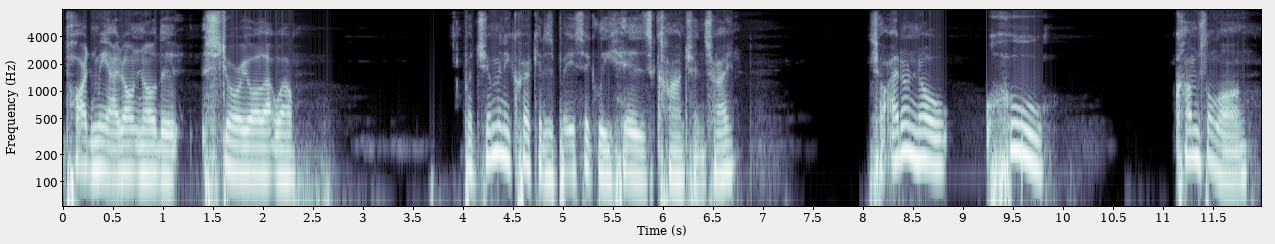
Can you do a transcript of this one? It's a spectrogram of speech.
pardon me, I don't know the story all that well. But Jiminy Cricket is basically his conscience, right? So I don't know who comes along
